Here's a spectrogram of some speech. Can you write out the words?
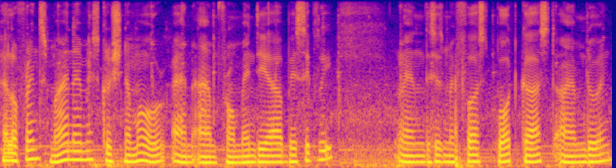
Hello, friends. My name is Krishna Moore, and I'm from India basically. And this is my first podcast I am doing.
